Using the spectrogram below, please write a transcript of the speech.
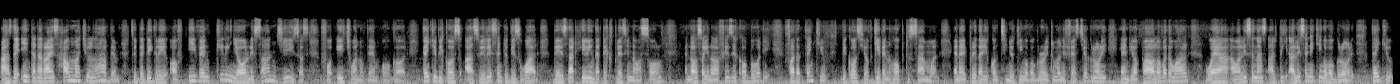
as they internalize how much you love them to the degree of even killing your only son, Jesus, for each one of them, oh God. Thank you because as we listen to this word, there is that healing that takes place in our soul and also in our physical body. Father, thank you because you have given hope to someone. And I pray that you continue, King of glory, to manifest your glory and your power all over the world where our listeners are, t- are listening, King of glory. Thank you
